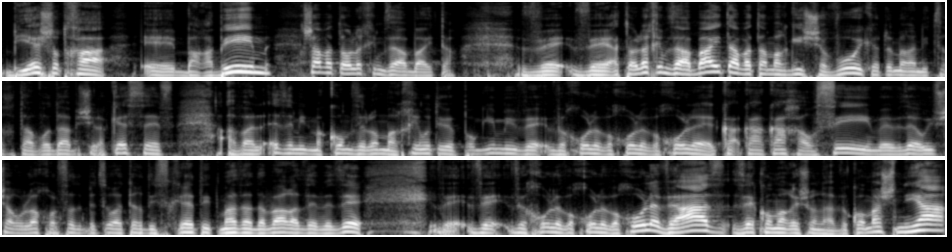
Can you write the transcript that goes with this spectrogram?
בייש אותך אה, ברבים. עכשיו אתה הולך עם זה הביתה. ו- ואתה הולך עם זה הביתה ואתה מרגיש שבוי, כי אתה אומר, אני צריך את העבודה בשביל הכסף, אבל איזה מין מקום זה לא מרחים אותי ופוגעים בי וכולי וכולי וכולי, ככה עושים, וזהו, אי אפשר, הוא לא יכול לעשות את זה בצורה יותר דיסקרטית, מה זה הדבר הזה וזה, וכולי. וכולי וכולי וכולי, ואז זה קומה ראשונה. וקומה שנייה,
